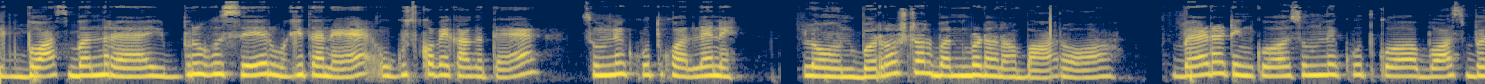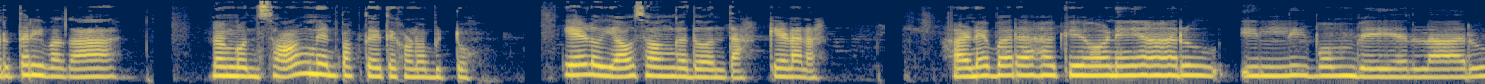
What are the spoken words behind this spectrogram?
ಈಗ ಬಾಸ್ ಬಂದ್ರೆ ಸೇರ್ ಉಗಿತಾನೆ, ಉಗಿಸ್ಕೋಬೇಕಾಗತ್ತೆ. ಸುಮ್ಮನೆ ಕೂತ್ಕೋ ಅಲ್ಲೇನೆ. ಲೋನ್ ಬರೋಷ್ಟ್ರಲ್ಲಿ ಬಂದ್ಬಿಡೋಣ, ಬಾರೋ. ಬೇಡ ಟಿಂಕು ಸುಮ್ಮನೆ ಕೂತ್ಕೋ. ಬಾಸ್ ಬರ್ತಾರೆ ಇವಾಗ. ನಂಗೊಂದು ಸಾಂಗ್ ನೆನಪಾಗ್ತೈತೆ ಕಣೋ ಬಿಟ್ಟು. ಹೇಳು, ಯಾವ ಸಾಂಗ್ ಅದು ಅಂತ ಕೇಳೋಣ. ಹಣೆ ಬರಹಕ್ಕೆ ಹೊಣೆ ಯಾರು ಇಲ್ಲಿ ಬೊಂಬೆ ಎಲ್ಲಾರು.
